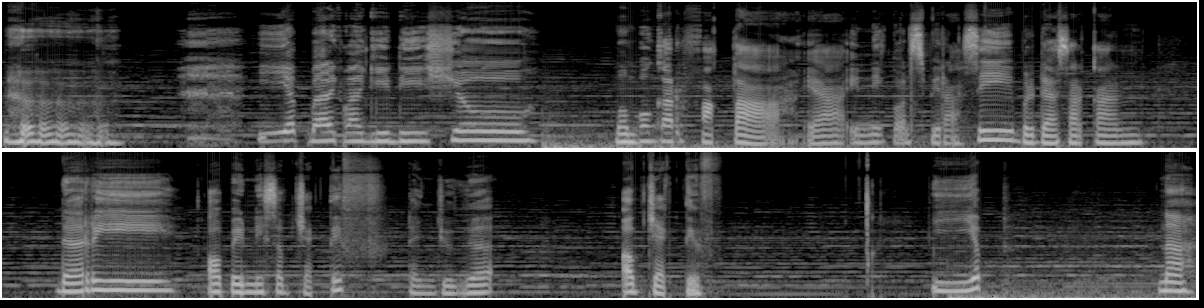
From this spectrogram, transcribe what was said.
Yap, balik lagi di show Membongkar Fakta ya. Ini konspirasi berdasarkan dari opini subjektif dan juga objektif. Yep. Nah,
